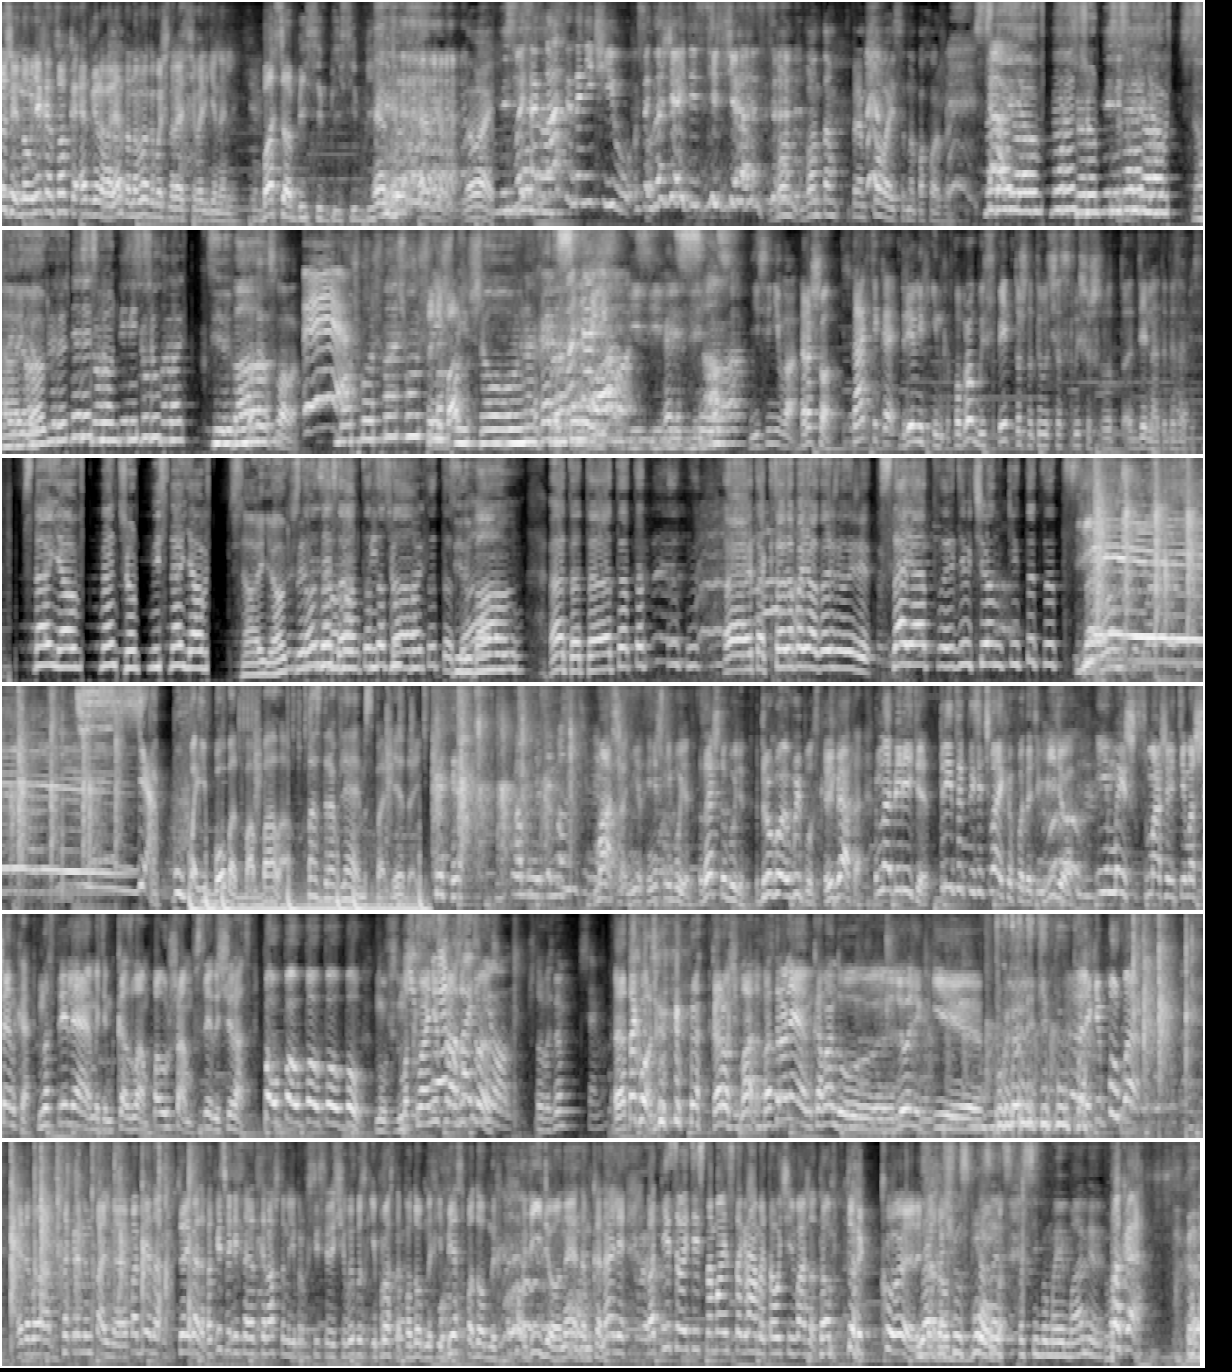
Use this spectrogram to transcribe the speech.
Слушай, ну мне концовка Эдгара варианта намного больше нравится, чем оригинальный. Баса биси биси биси. Эдгар, давай. Мы согласны на ничью. Соглашайтесь сейчас. Вон, вон там прям слово есть одно похожее. Стояв, меншон, ми стояв. Стояв, меснон, ми суфмаль. Вот Сильва. это слово. Э! Сильва? Какая-то синева. Какая-то синева. Не синева. Хорошо. Тактика древних инков. Попробуй спеть то, что ты вот сейчас слышишь вот отдельно от этой записи. Стояв, меншон, ми стояв. Стояв, Что-то там, Сильва. А та та та та А, Так, кто это поет? Подожди, подожди. Стоят э, девчонки тут. Ха! Пупа и Боба 2 балла. Поздравляем с победой. А будет дополнительный? Маша, нет, конечно, не будет. Знаешь, что будет? Другой выпуск. Ребята, наберите 30 тысяч лайков под этим видео, и мы ж с Машей Тимошенко настреляем этим козлам по ушам в следующий раз. Пау-пау-пау-пау-пау. Ну, Москва не сразу строится. Что возьмем? Сэма. Э, так вот, короче, ладно, поздравляем команду э, Лёлик и... Пулёлик и пуп. Лёлик и Пупа! Это была сакраментальная победа. Все, ребята, подписывайтесь на этот канал, чтобы не пропустить следующий выпуск и просто подобных и бесподобных видео на этом канале. Подписывайтесь на мой инстаграм, это очень важно. Там такое, Я ребята, хочу бомба. сказать спасибо моей маме. Пока! Пока.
